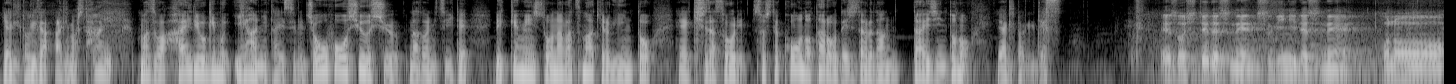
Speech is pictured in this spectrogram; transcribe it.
やり取りがありました。はいまずは配慮義務違反に対する情報収集などについて、立憲民主党長妻昭議員とえ岸田総理、そして河野太郎デジタル大臣とのやり取りです。えーそしてですね、次にですね、この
